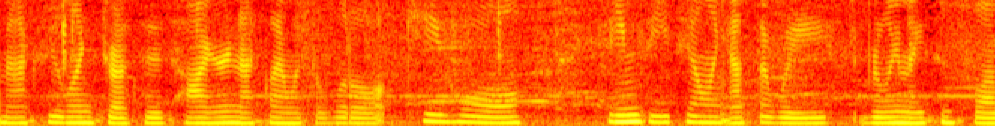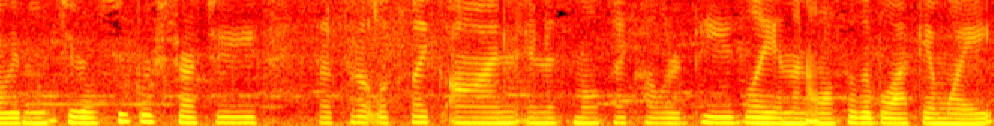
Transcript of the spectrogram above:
maxi length dresses, higher neckline with a little keyhole Seam detailing at the waist, really nice and flowy. The material super stretchy. That's what it looks like on in this multicolored paisley and then also the black and white.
